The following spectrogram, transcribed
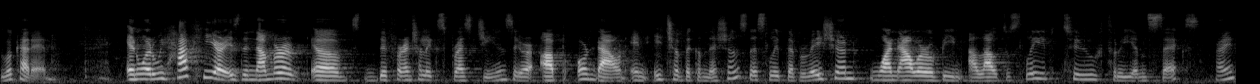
look at it. And what we have here is the number of differentially expressed genes. that are up or down in each of the conditions, the sleep deprivation, one hour of being allowed to sleep, two, three, and six, right?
